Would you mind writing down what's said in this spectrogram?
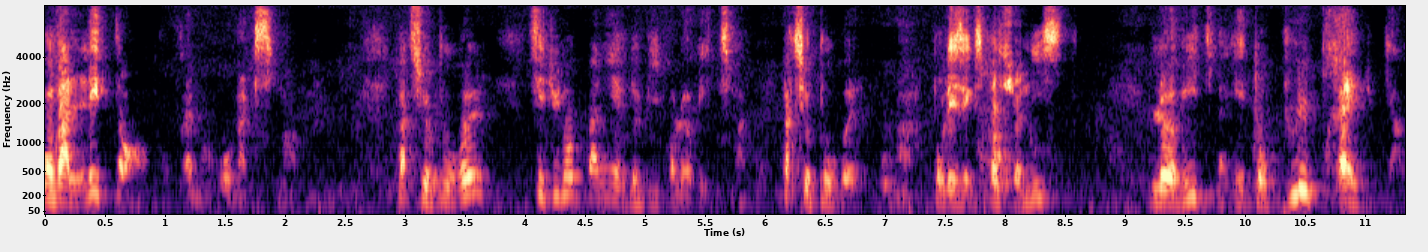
On va l'étendre vraiment au maximum. Parce que pour eux, c'est une autre manière de vivre le rythme. Parce que pour eux, pour les expressionnistes, le rythme est au plus près du chaos.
